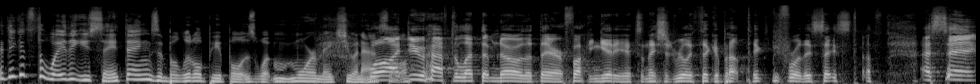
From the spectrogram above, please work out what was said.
I think it's the way that you say things and belittle people is what more makes you an asshole. Well, I do have to let them know that they are fucking idiots and they should really think about things before they say stuff. As saying,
